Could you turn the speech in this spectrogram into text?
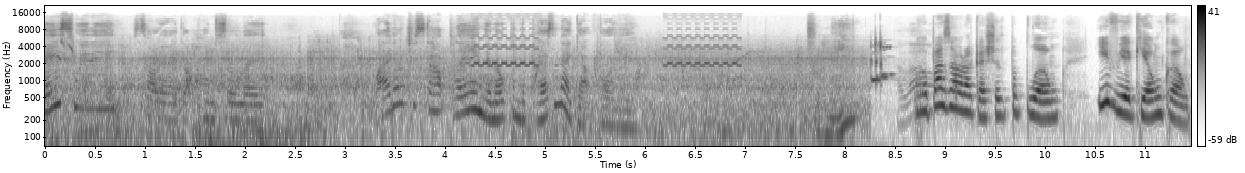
Hey, sweetie. Sorry I got home so late. Why don't you stop playing and open the present I got for you? For me? O rapaz abre a caixa de papelão e vê que é um cão.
